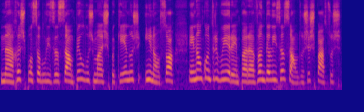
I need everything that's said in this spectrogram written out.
na responsabilização pelos mais pequenos e não só, em não contribuírem para a vandalização dos espaços.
